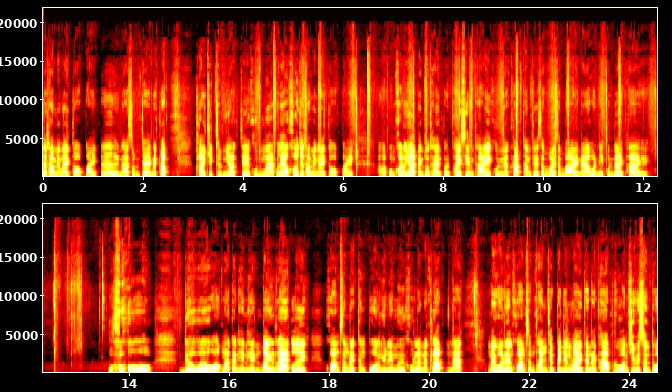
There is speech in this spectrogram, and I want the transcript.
จะทำอย่างไรต่อไป เออ น่าสนใจนะครับ ใครคิดถึงอยากเจอคุณมาก แล้วเขาจะทำยังไงต่อไปอผมขออนุญาตเป็นตัวแทนเปิดไพ่เสียงทายให้คุณนะครับทำใจสบายๆนะ วันนี้คุณได้ไพ่ โอ้โห The World ออกมากันเห็นเห็นๆใบแรกเลย ความสำเร็จทั้งปวงอยู่ในมือคุณแล้วนะครับนะไม่ว่าเรื่องความสัมพันธ์จะเป็นอย่างไร แต่ในภาพรวมชีวิตส่วนตัว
